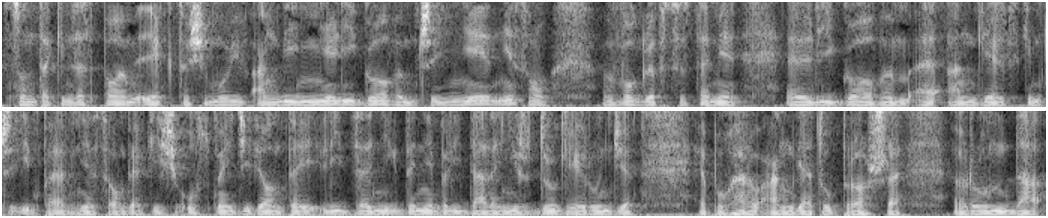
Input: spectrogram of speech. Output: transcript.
są takim zespołem, jak to się mówi w Anglii, nieligowym, czyli nie, nie są w ogóle w systemie ligowym angielskim, czyli pewnie są w jakiejś ósmej, dziewiątej lidze, nigdy nie byli dalej niż w drugiej rundzie Pucharu Anglia. Tu proszę, runda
